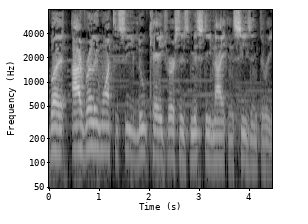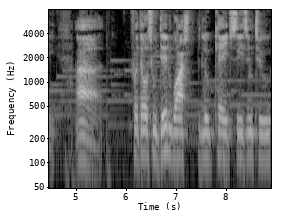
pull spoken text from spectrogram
but I really want to see Luke Cage versus Misty Knight in season three. Uh, for those who did watch Luke Cage season two,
